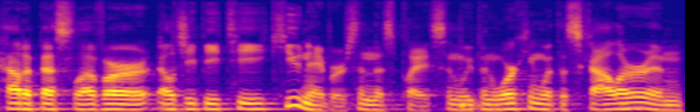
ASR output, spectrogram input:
how to best love our LGBTQ neighbors in this place. And we've been working with a scholar and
